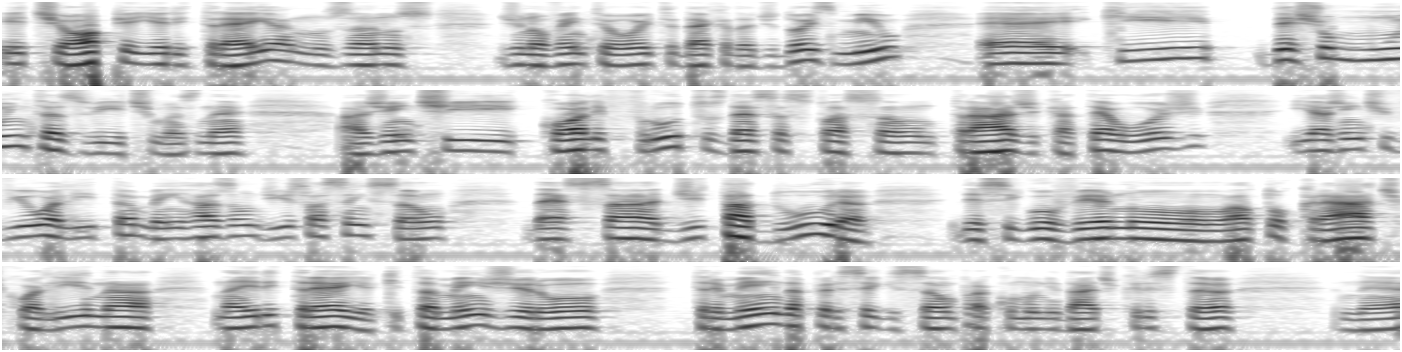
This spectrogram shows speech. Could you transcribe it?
Etiópia e Eritreia nos anos de 98 e década de 2000, é, que deixou muitas vítimas, né? A gente colhe frutos dessa situação trágica até hoje e a gente viu ali também, razão disso, a ascensão dessa ditadura, desse governo autocrático ali na, na Eritreia, que também gerou tremenda perseguição para a comunidade cristã, né?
